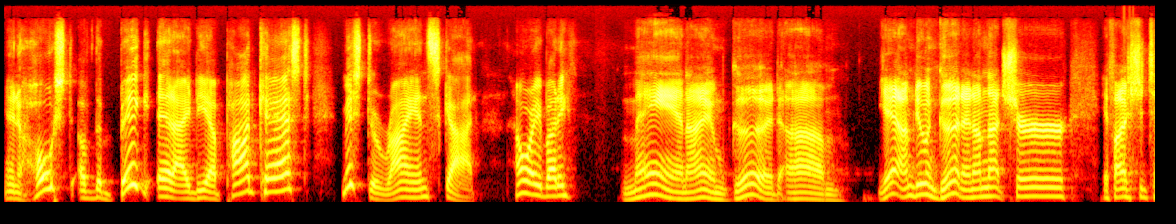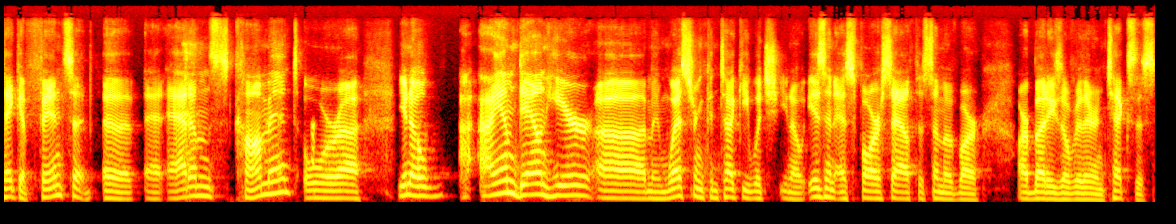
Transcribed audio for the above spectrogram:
and host of the Big Ed Idea podcast, Mr. Ryan Scott. How are you, buddy? Man, I am good. Um, yeah, I'm doing good, and I'm not sure if I should take offense at, uh, at Adam's comment or, uh, you know, I, I am down here um, in Western Kentucky, which you know isn't as far south as some of our our buddies over there in Texas.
